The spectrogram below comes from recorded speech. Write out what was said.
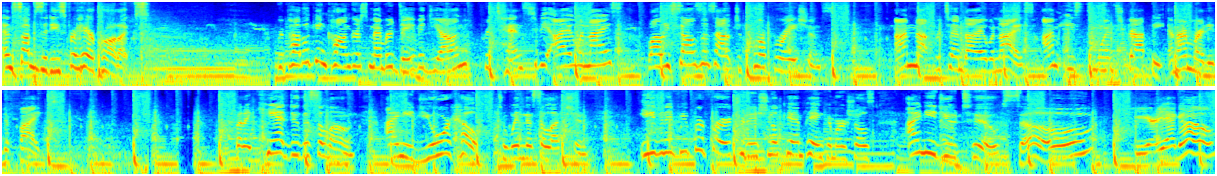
and subsidies for hair products. Republican Congress member David Young pretends to be Iowa nice while he sells us out to corporations. I'm not pretend Iowa nice. I'm East Des Moines scrappy, and I'm ready to fight. But I can't do this alone. I need your help to win this election. Even if you prefer traditional campaign commercials, I need you too. So, here you go.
